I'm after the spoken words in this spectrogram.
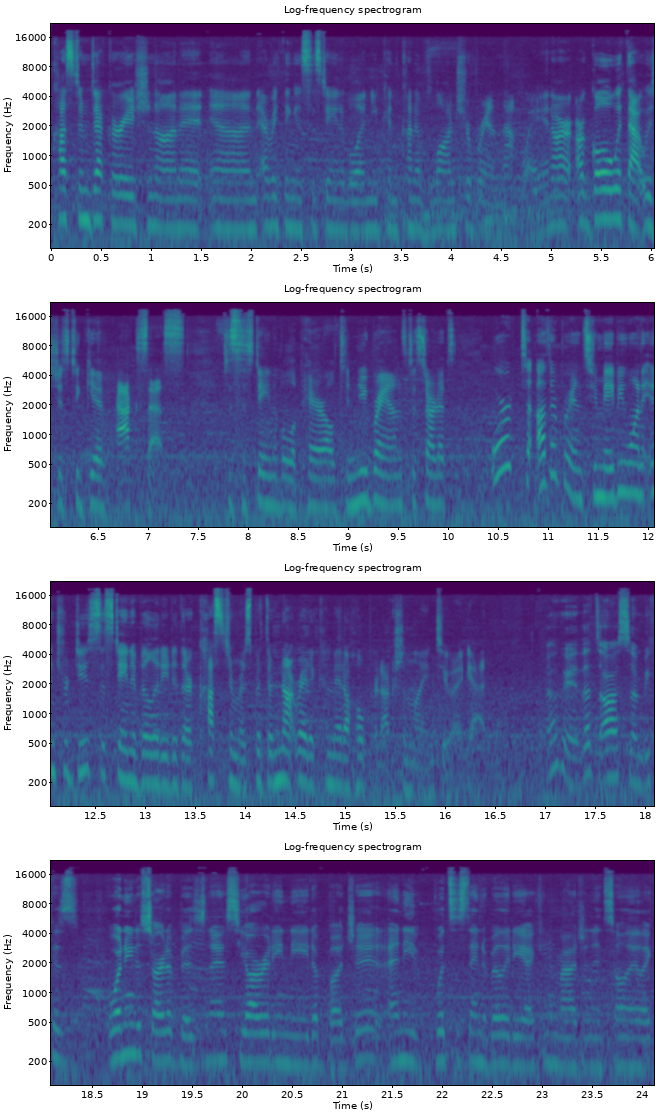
custom decoration on it, and everything is sustainable. And you can kind of launch your brand that way. And our, our goal with that was just to give access to sustainable apparel to new brands, to startups, or to other brands who maybe want to introduce sustainability to their customers, but they're not ready to commit a whole production line to it yet. Okay, that's awesome because wanting to start a business, you already need a budget. And with sustainability, I can imagine it's only like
